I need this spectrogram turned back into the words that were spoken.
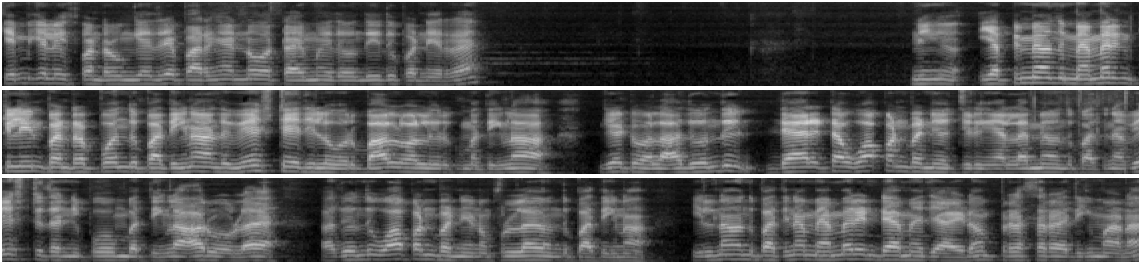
கெமிக்கல் யூஸ் பண்ணுறவங்க எதிரே பாருங்கள் இன்னொரு டைம் இதை வந்து இது பண்ணிடுறேன். நீங்கள் எப்பயுமே வந்து மெமரின் க்ளீன் பண்ணுறப்போ வந்து பார்த்தீங்கன்னா அந்த வேஸ்டேஜில் ஒரு பால் வால் இருக்கும் பார்த்தீங்களா கேட் வால் அது வந்து டேரெக்டாக ஓப்பன் பண்ணி வச்சுடுங்க எல்லாமே வந்து பார்த்தீங்கன்னா வேஸ்ட்டு தண்ணி போகும் பார்த்தீங்களா ஆர்ஓவில் அது வந்து ஓப்பன் பண்ணிடணும் ஃபுல்லாக வந்து பார்த்தீங்கன்னா இல்லைனா வந்து பார்த்தீங்கன்னா மெமரின் டேமேஜ் ஆகிடும் ப்ரெஷர் அதிகமானா.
